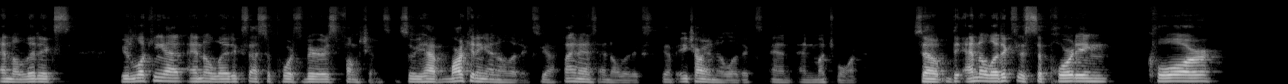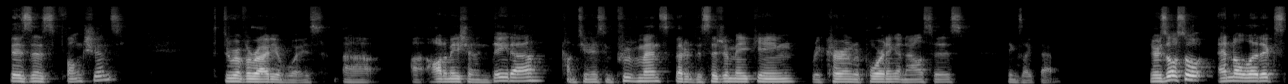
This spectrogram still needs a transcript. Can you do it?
analytics, you're looking at analytics that supports various functions. So you have marketing analytics, you have finance analytics, you have HR analytics, and, and much more. So the analytics is supporting core business functions through a variety of ways. Uh, uh, automation and data, continuous improvements, better decision making, recurring reporting analysis, things like that. There's also analytics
